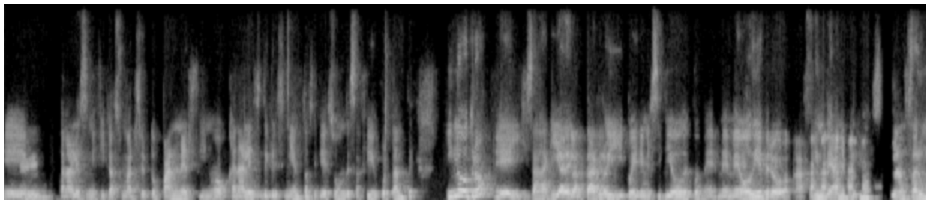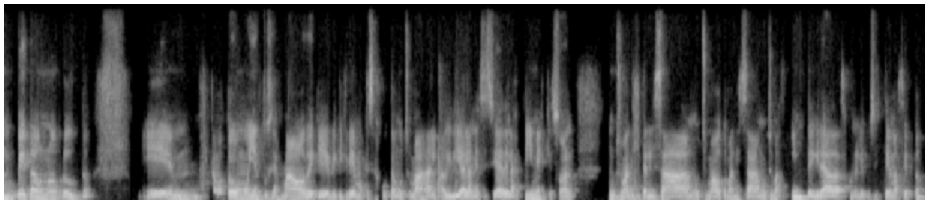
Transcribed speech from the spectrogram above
Eh, okay. Canales significa sumar ciertos partners y nuevos canales de crecimiento, así que eso es un desafío importante. Y lo otro, eh, y quizás aquí adelantarlo y puede que mi CPO después me, me, me odie, pero a fin de año queremos lanzar un beta de un nuevo producto. Eh, estamos todos muy entusiasmados de que, de que, creemos que se ajusta mucho más a, a hoy día a las necesidades de las pymes, que son mucho más digitalizadas, mucho más automatizadas, mucho más integradas con el ecosistema, ¿cierto?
